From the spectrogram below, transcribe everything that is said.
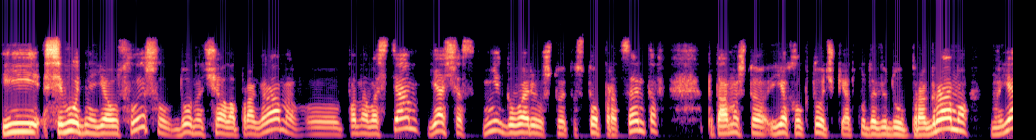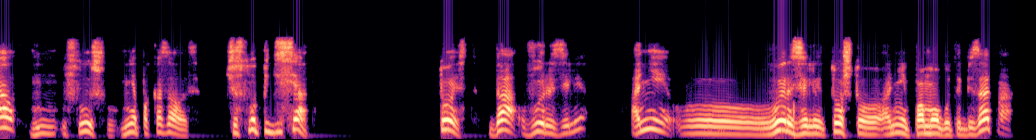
И сегодня я услышал до начала программы э, по новостям, я сейчас не говорю, что это 100%, потому что ехал к точке, откуда веду программу, но я услышал, мне показалось, число 50. То есть, да, выразили, они э, выразили то, что они помогут обязательно,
